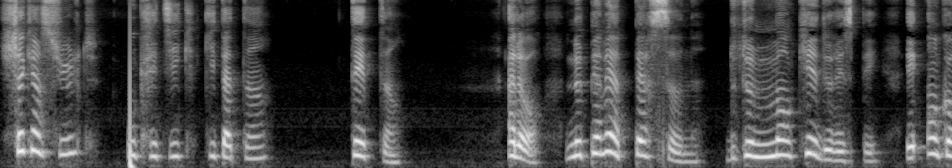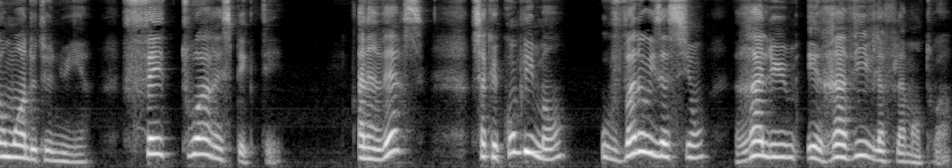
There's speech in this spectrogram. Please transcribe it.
Chaque insulte ou critique qui t'atteint t'éteint. Alors, ne permets à personne de te manquer de respect et encore moins de te nuire. Fais-toi respecter. À l'inverse, chaque compliment ou valorisation rallume et ravive la flamme en toi.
